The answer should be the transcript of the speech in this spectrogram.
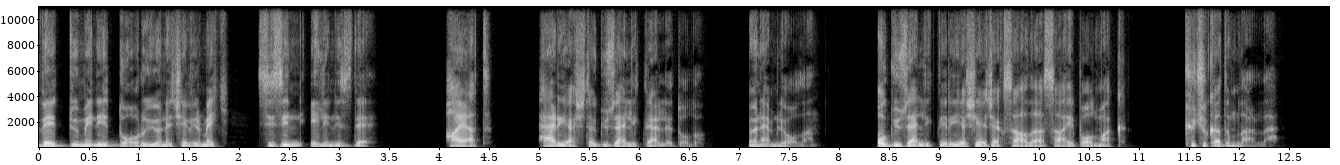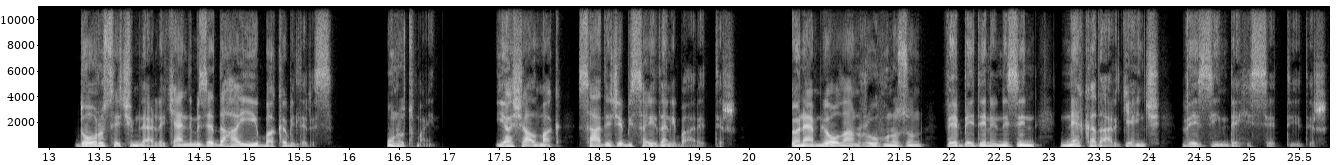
ve dümeni doğru yöne çevirmek sizin elinizde. Hayat, her yaşta güzelliklerle dolu. Önemli olan, o güzellikleri yaşayacak sağlığa sahip olmak, küçük adımlarla. Doğru seçimlerle kendimize daha iyi bakabiliriz. Unutmayın, yaş almak sadece bir sayıdan ibarettir. Önemli olan ruhunuzun ve bedeninizin ne kadar genç ve zinde hissettiğidir.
